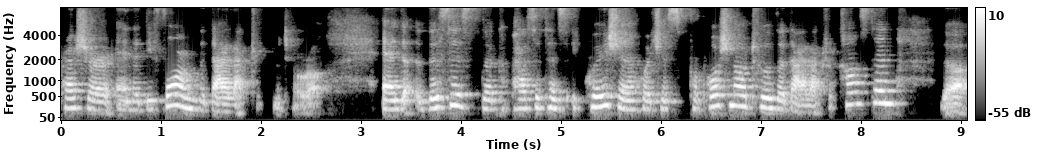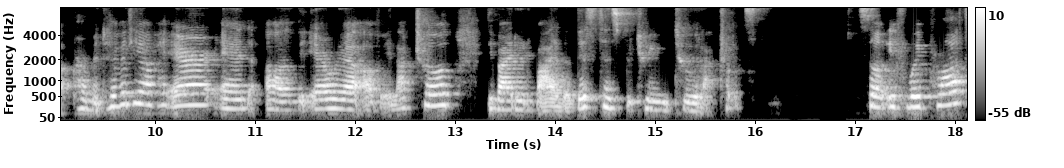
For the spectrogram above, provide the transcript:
pressure and deform the dielectric material. And this is the capacitance equation, which is proportional to the dielectric constant, the permittivity of air, and uh, the area of electrode divided by the distance between two electrodes. So if we plot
